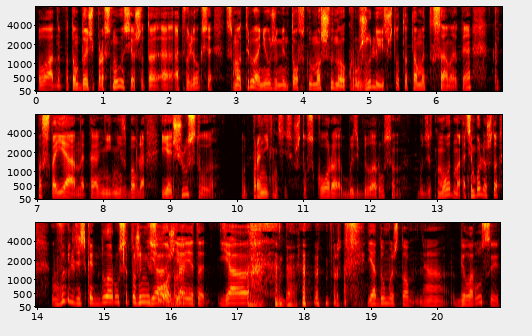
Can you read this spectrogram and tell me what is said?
Ладно, потом дочь проснулась, я что-то э, отвлекся, смотрю, они уже ментовскую машину окружили, и что-то там это самое, понимаешь? Постоянно, понимаешь? не, не сбавляя. Я чувствую, вот проникнитесь, что скоро быть белорусом будет модно, а тем более, что выглядеть как белорус это же Я, несложно. я это, я, да. я думаю, что э, белорусы,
